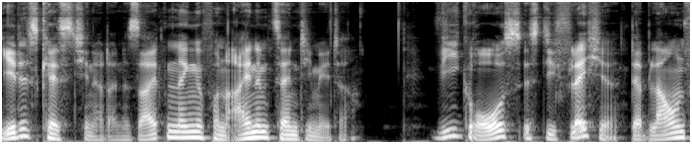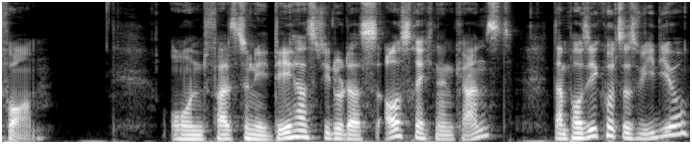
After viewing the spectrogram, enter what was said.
Jedes Kästchen hat eine Seitenlänge von einem Zentimeter. Wie groß ist die Fläche der blauen Form? Und falls du eine Idee hast, wie du das ausrechnen kannst, dann pausier kurz das Video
